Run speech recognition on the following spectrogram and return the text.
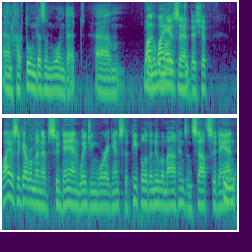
and Khartoum doesn't want that. Um, why, why is that, Bishop? Why is the government of Sudan waging war against the people of the Nuba Mountains in South Sudan? Mm.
